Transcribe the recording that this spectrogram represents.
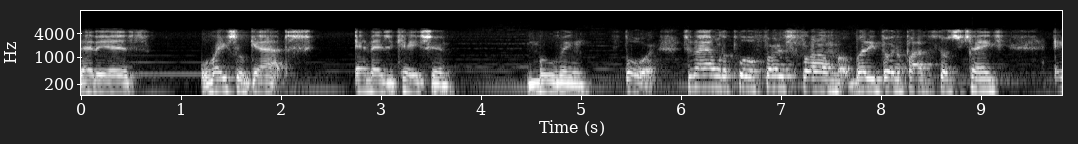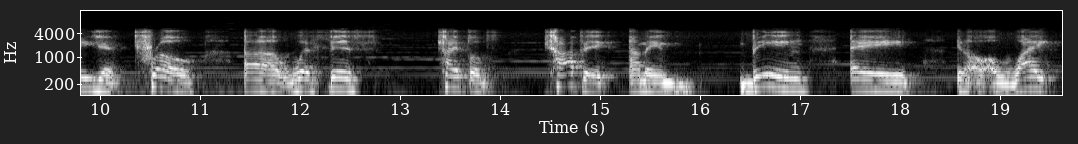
that is racial gaps in education moving forward. Tonight, I want to pull first from Buddy Thornton, Positive Social Change Agent Pro, uh, with this type of topic. I mean, being a you know a white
